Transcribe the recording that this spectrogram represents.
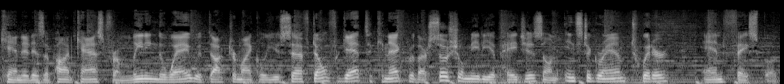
Candid is a podcast from Leading the Way with Dr. Michael Youssef. Don't forget to connect with our social media pages on Instagram, Twitter, and Facebook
